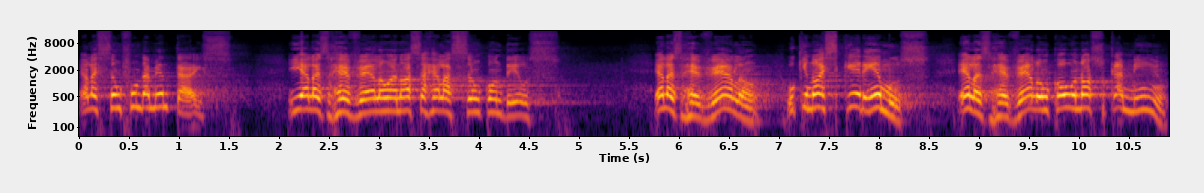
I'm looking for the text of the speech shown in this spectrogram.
elas são fundamentais. E elas revelam a nossa relação com Deus. Elas revelam o que nós queremos. Elas revelam qual o nosso caminho.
